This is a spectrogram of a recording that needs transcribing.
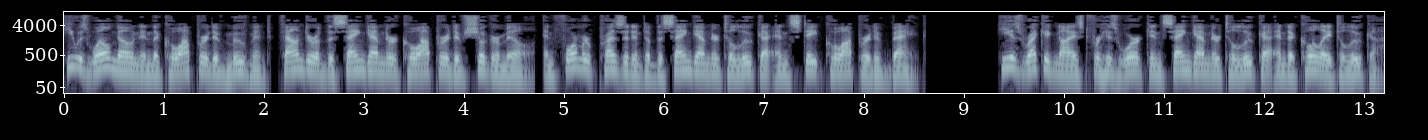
He was well known in the cooperative movement, founder of the Sangamner Cooperative Sugar Mill, and former president of the Sangamner Taluka and State Cooperative Bank. He is recognized for his work in Sangamner Taluka and Akole Taluka.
